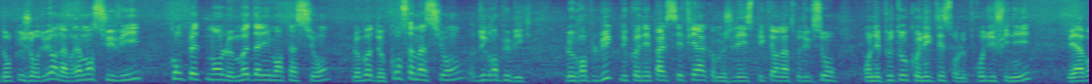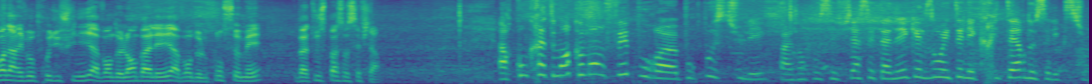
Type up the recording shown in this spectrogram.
Donc aujourd'hui, on a vraiment suivi complètement le mode d'alimentation, le mode de consommation du grand public. Le grand public ne connaît pas le CFA, comme je l'ai expliqué en introduction. On est plutôt connecté sur le produit fini. Mais avant d'arriver au produit fini, avant de l'emballer, avant de le consommer, bah, tout se passe au CFA. Alors concrètement, comment on fait pour, euh, postuler, par exemple au CEFIA cette année? Quels ont été les critères de sélection?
